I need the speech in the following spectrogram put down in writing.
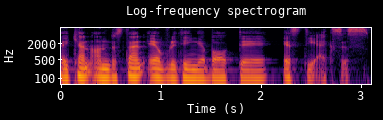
uh, can understand everything about the SD access.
